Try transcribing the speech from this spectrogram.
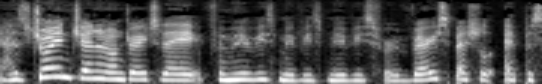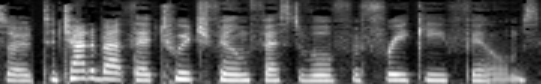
has joined Jen and Andre today for Movies, Movies, Movies for a very special episode to chat about their Twitch Film Festival for Freaky Films.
